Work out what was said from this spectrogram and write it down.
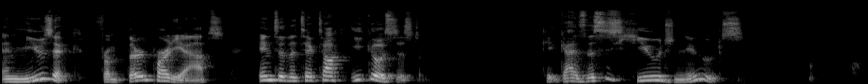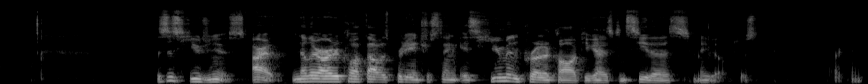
and music from third party apps into the TikTok ecosystem. Okay, guys, this is huge news. This is huge news. All right, another article I thought was pretty interesting is Human Protocol. If you guys can see this, maybe I'll just, can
